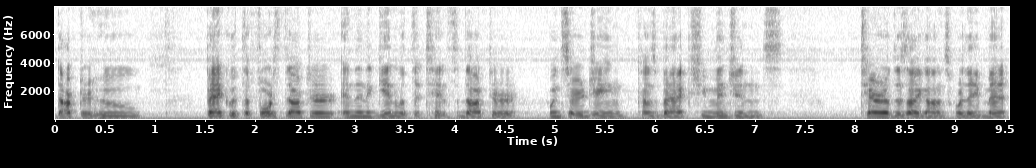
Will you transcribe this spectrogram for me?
Doctor Who, back with the fourth Doctor, and then again with the tenth Doctor. When Sarah Jane comes back, she mentions Terror of the Zygons, where they met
